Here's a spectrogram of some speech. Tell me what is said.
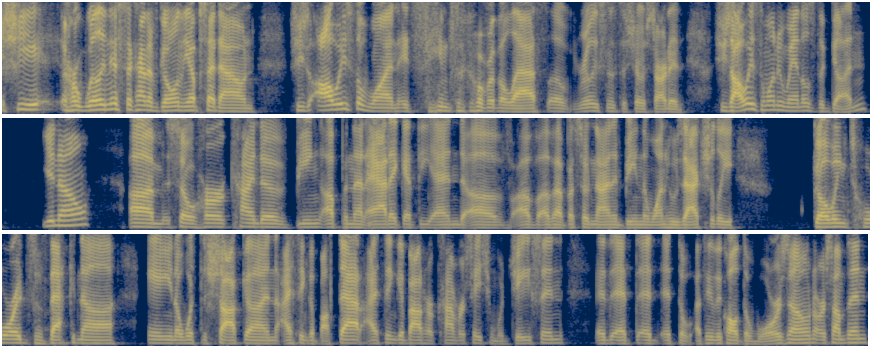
she her willingness to kind of go on the upside down she's always the one it seems like over the last uh, really since the show started she's always the one who handles the gun you know um, so her kind of being up in that attic at the end of, of of episode nine and being the one who's actually going towards Vecna and you know with the shotgun. I think about that. I think about her conversation with Jason at, at, at, at the I think they call it the War Zone or something.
